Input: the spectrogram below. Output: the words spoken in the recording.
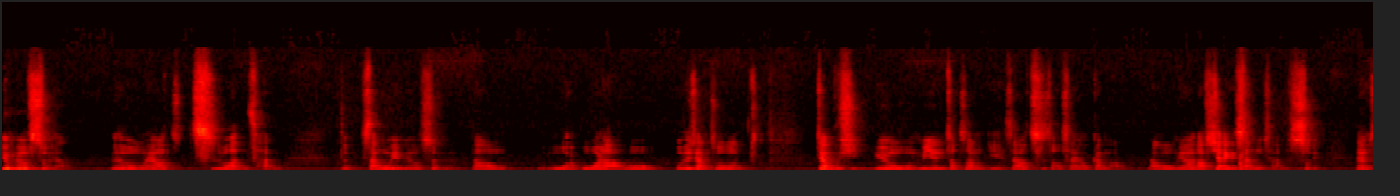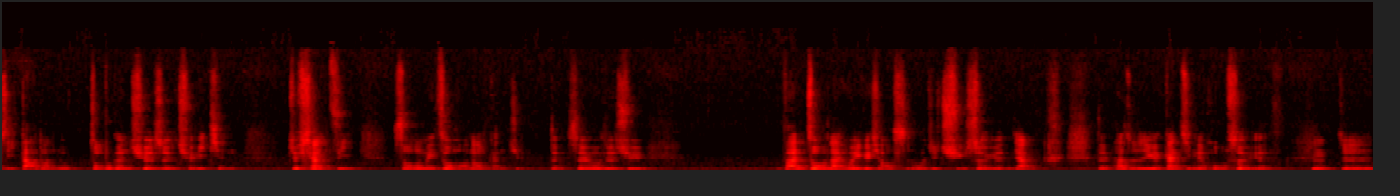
又没有水啊，呃，我们要吃晚餐，对，山屋也没有水了，然后我我啦，我我就想说这样不行，因为我明天早上也是要吃早餐要干嘛，然后我们要到下一个山屋才有水，那又是一大段路，总不可能缺水缺一天，就像自己手都没做好那种感觉，对，所以我就去。反正走来回一个小时，我去取水源这样，对，它就是一个干净的活水源，嗯，就是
